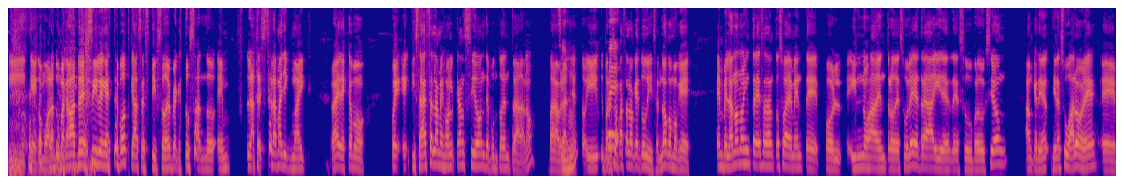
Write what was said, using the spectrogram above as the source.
Y que como ahora tú me acabas de decir en este podcast, Steve Soderbergh está usando en la tercera Magic Mike, right? Es como, pues eh, quizás esa es la mejor canción de punto de entrada, ¿no? Para hablar de esto. Y, por eso pues pasa lo que tú dices, ¿no? Como que en verdad no nos interesa tanto suavemente por irnos adentro de su letra y de, su producción, aunque tiene, tiene su valor, ¿eh? eh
